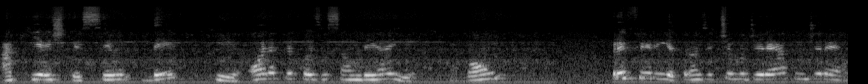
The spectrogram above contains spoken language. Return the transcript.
Aqui esqueceu de quê? Olha a preposição de aí, tá bom? Preferia transitivo direto e indireto,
